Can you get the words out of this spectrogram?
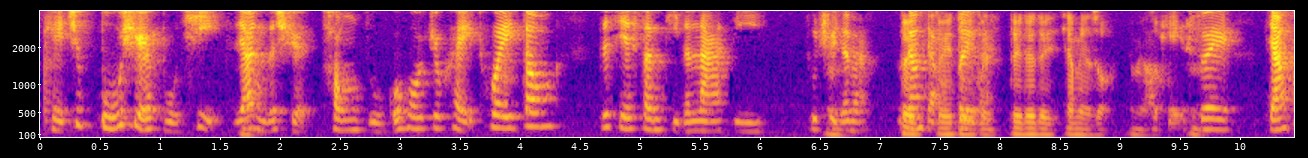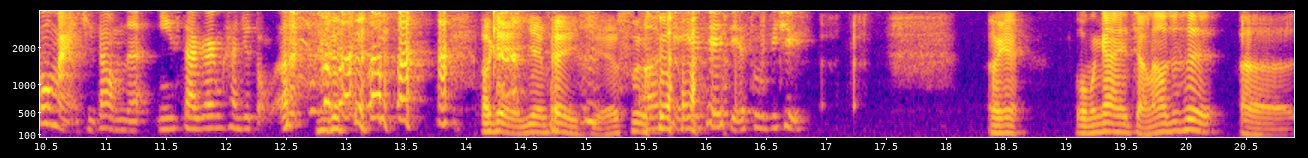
可以去补血补气，只要你的血充足过后，就可以推动这些身体的垃圾出去，嗯、对吧？这样讲对对对吗对对对对，这样没有错，这样没有错。？OK，所以怎样购买，请到我们的 Instagram 看就懂了。OK，业配结束。OK，可以结束，继续。OK，我们刚才讲到就是呃，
